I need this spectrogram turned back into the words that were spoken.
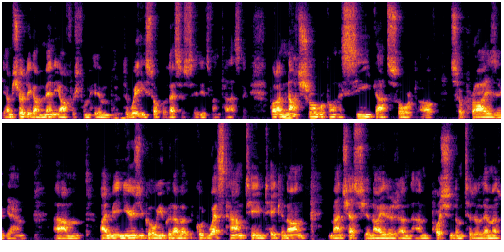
yeah, I'm sure they got many offers from him, but the way he stuck with Leicester City is fantastic. But I'm not sure we're going to see that sort of surprise again. Um, I mean, years ago, you could have a good West Ham team taking on Manchester United and, and pushing them to the limit,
